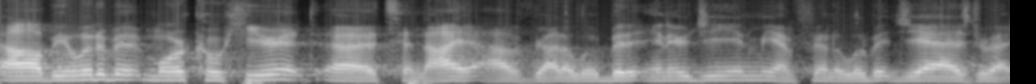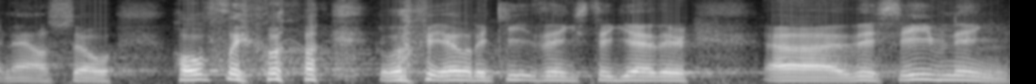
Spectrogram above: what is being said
I'll be a little bit more coherent uh, tonight. I've got a little bit of energy in me. I'm feeling a little bit jazzed right now. So hopefully we'll, we'll be able to keep things together uh, this evening.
